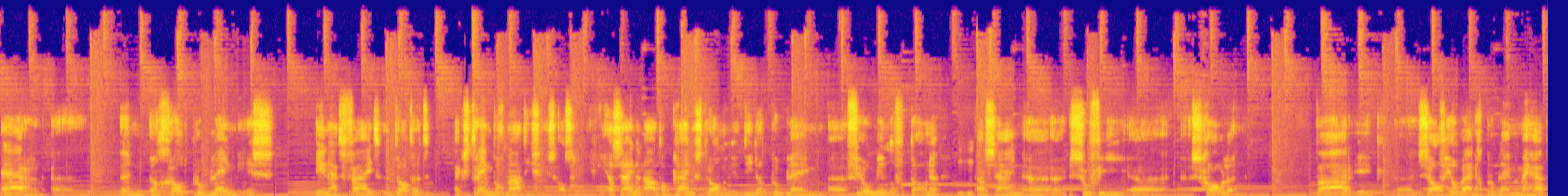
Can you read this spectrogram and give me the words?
er een, een groot probleem is in het feit dat het extreem dogmatisch is als religie. Er zijn een aantal kleine stromingen die dat probleem eh, veel minder vertonen. Mhm. Er zijn eh Soefi-scholen waar ik eh, zelf heel weinig problemen mee heb.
